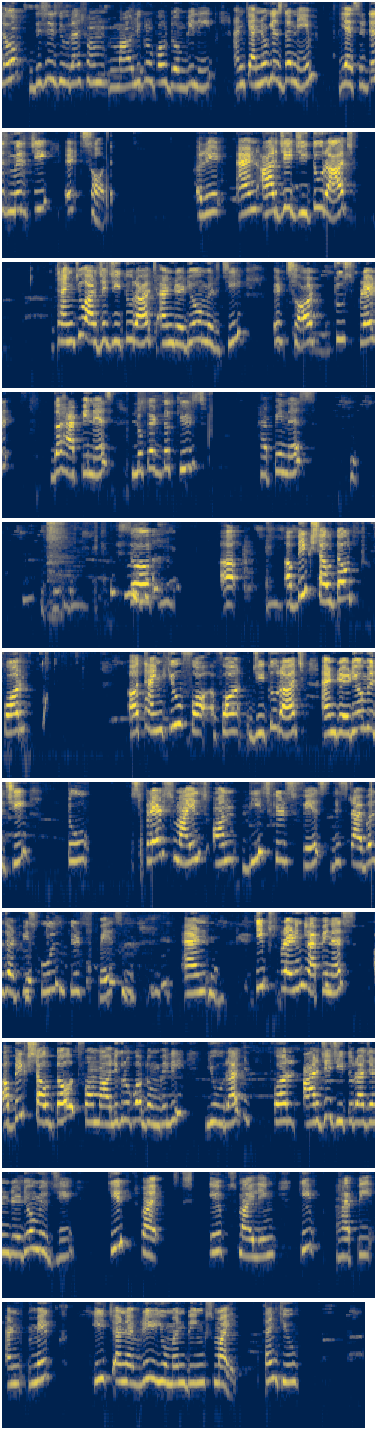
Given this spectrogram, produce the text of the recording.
Hello, this is Yuvraj from Mauli group of Dombivli. And can you guess the name? Yes, it is Mirchi. It's hot. And RJ Jeeturaj. Thank you, RJ Jeeturaj and Radio Mirchi. It's hot to spread the happiness. Look at the kids' happiness. So, uh, a big shout out for a thank you for for Jeeturaj and Radio Mirchi to spread smiles on these kids' face, this tribal Jatvi school kids' face, and keep spreading happiness. A big shout out from Mauli group of Dombivli, Yuvraj, for RJ Jeeturaj and Radio Mirchi. Keep smi- keep smiling, keep happy, and make each and every human being smile. Thank you.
